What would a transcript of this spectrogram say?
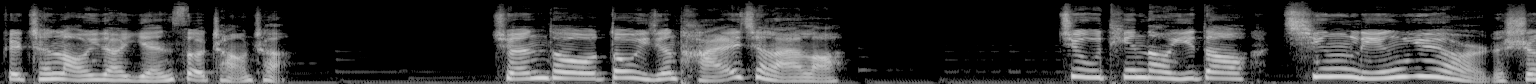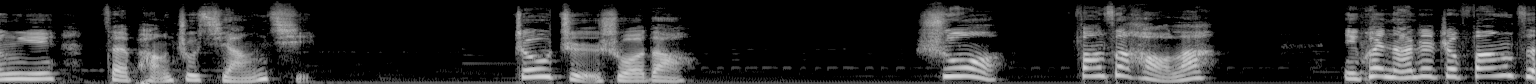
给陈老一点颜色尝尝。拳头都已经抬起来了，就听到一道清灵悦耳的声音在旁处响起。周芷说道：“叔。”方子好了，你快拿着这方子，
